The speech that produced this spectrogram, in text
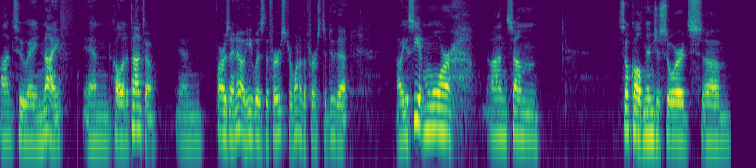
onto a knife and call it a tanto. And as far as I know, he was the first or one of the first to do that. Uh, you see it more on some so-called ninja swords, um,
